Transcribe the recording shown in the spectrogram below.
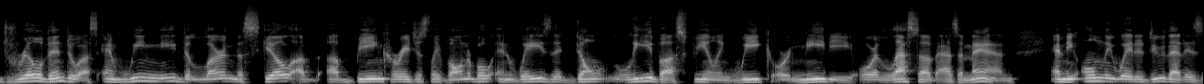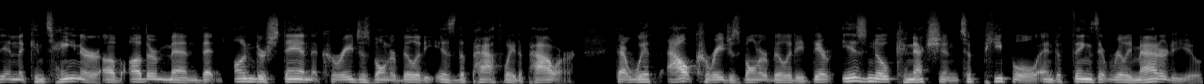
drilled into us and we need to learn the skill of of being courageously vulnerable in ways that don't leave us feeling weak or needy or less of as a man. And the only way to do that is in the container of other men that understand that courageous vulnerability is the pathway to power that without courageous vulnerability, there is no connection to people and to things that really matter to you.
